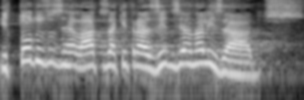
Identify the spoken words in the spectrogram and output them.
e todos os relatos aqui trazidos e analisados,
